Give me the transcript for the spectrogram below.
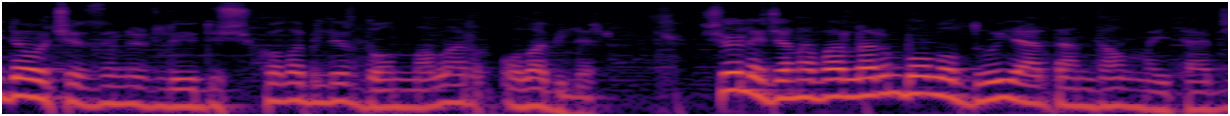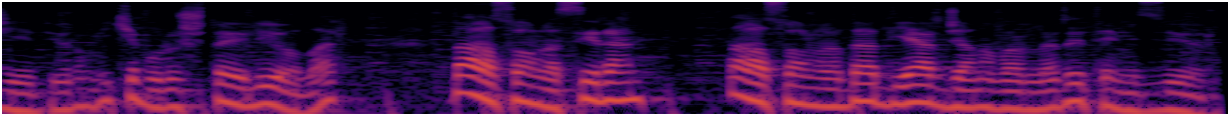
Video çözünürlüğü düşük olabilir, donmalar olabilir. Şöyle canavarların bol olduğu yerden dalmayı tercih ediyorum. İki vuruşta ölüyorlar. Daha sonra siren, daha sonra da diğer canavarları temizliyorum.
